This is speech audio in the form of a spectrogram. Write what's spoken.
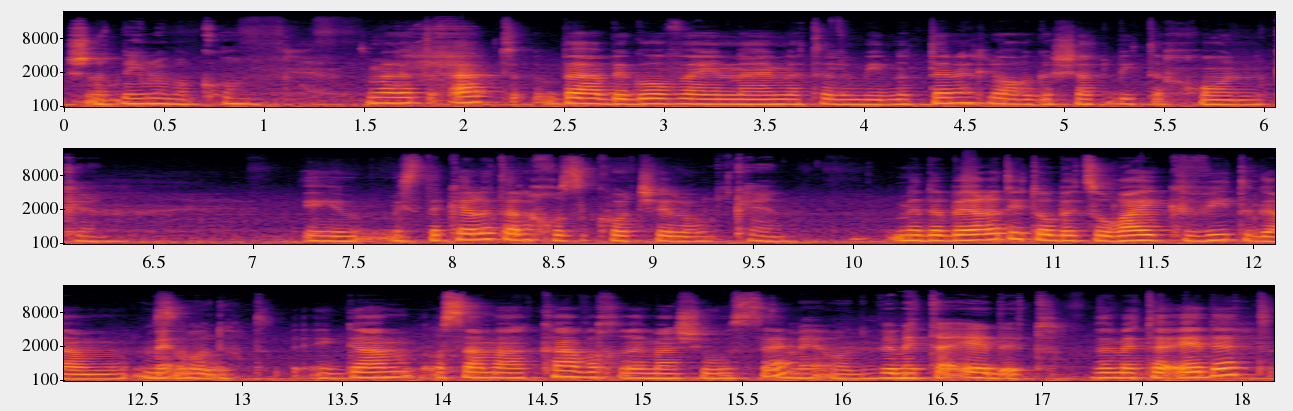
כשנותנים לו מקום. זאת אומרת, את באה בגובה העיניים לתלמיד, נותנת לו הרגשת ביטחון. כן. היא מסתכלת על החוזקות שלו. כן. מדברת איתו בצורה עקבית גם. מאוד. זאת, גם עושה מעקב אחרי מה שהוא עושה. מאוד, ומתעדת. ומתעדת,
